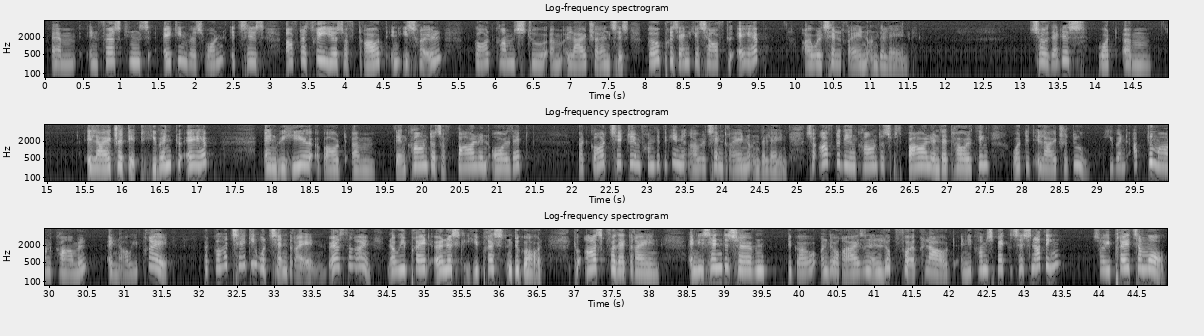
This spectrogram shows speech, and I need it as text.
um, in 1 Kings 18, verse 1, it says, After three years of drought in Israel, God comes to um, Elijah and says, Go present yourself to Ahab, I will send rain on the land. So that is what um, Elijah did. He went to Ahab, and we hear about um, the encounters of Baal and all that. But God said to him from the beginning, I will send rain on the land. So after the encounters with Baal and that whole thing, what did Elijah do? He went up to Mount Carmel, and now he prayed. But God said he would send rain. Where's the rain? Now he prayed earnestly. He pressed into God to ask for that rain. And he sent a servant to go on the horizon and look for a cloud. And he comes back and says, Nothing. So he prayed some more.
